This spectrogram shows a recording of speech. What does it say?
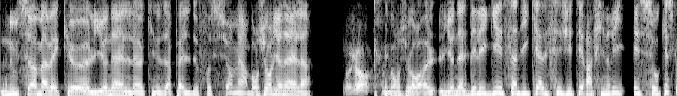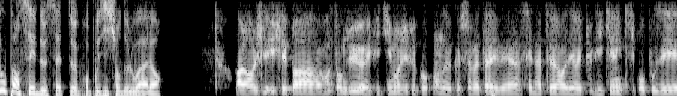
Nous sommes avec euh, Lionel euh, qui nous appelle de Fos-sur-Mer. Bonjour Lionel. Bonjour. Bonjour euh, Lionel, délégué syndical CGT Raffinerie Esso. Qu'est-ce que vous pensez de cette euh, proposition de loi alors? Alors, je ne l'ai pas entendu. Euh, Effectivement, j'ai cru comprendre que ce matin, il y avait un sénateur des Républicains qui proposait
